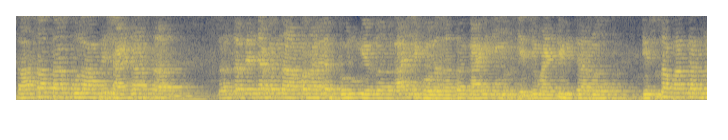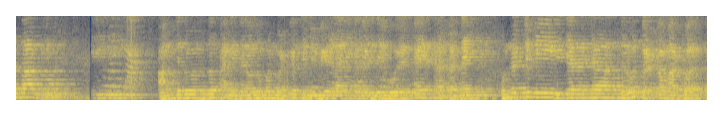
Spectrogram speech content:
सहा सात तास मुलं आपल्या शाळेत असतात. नंतर त्याच्याकडनं आपण अभ्यास करून घेणं काय शिकवलं जातं काय नाही याची माहिती विचारणं हे सुद्धा पालकांचं काम आहे. आमच्याजवळ सुद्धा सांगितलं नव्हतं पण भटकत तुम्ही वेळ आली का कधीतरी बोलेल काही हरकत नाही. पुनश्च मी विद्यालयाच्या सर्वच घटकामार्फत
